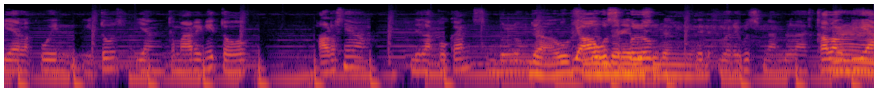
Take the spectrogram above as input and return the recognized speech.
dia lakuin itu yang kemarin itu harusnya dilakukan sebelum jauh Jauh sebelum sebelum 2019. 2019 kalau Nah, dia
